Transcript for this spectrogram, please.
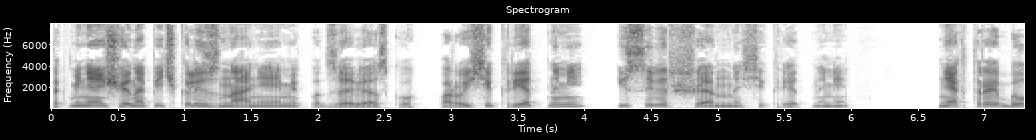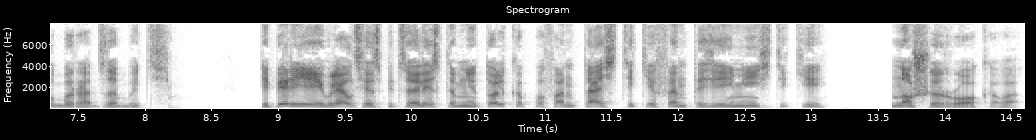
Так меня еще и напичкали знаниями под завязку, порой секретными и совершенно секретными. Некоторые был бы рад забыть. Теперь я являлся специалистом не только по фантастике, фэнтези и мистике, но широкого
